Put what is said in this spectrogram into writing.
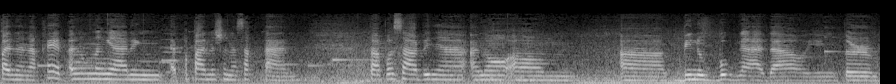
pananakit? Anong nangyaring at paano siya nasaktan? Tapos sabi niya, ano um ah, binugbog nga daw yung term.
